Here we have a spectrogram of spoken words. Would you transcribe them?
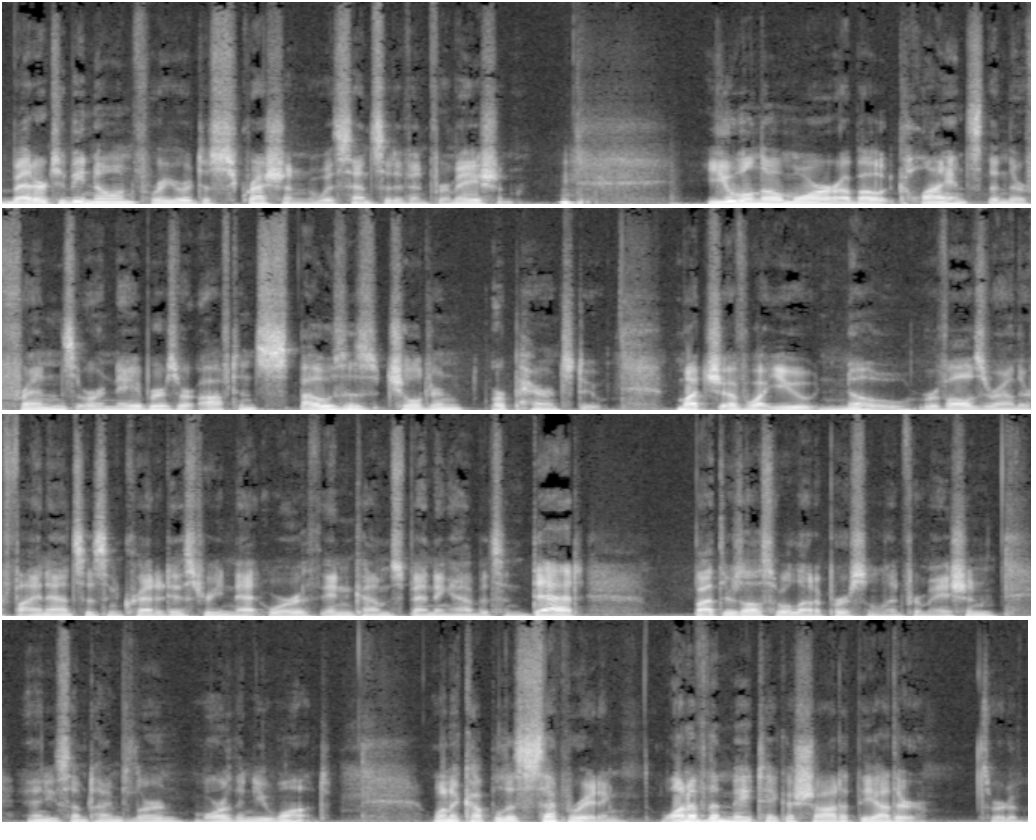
Better to be known for your discretion with sensitive information. Mm-hmm. You will know more about clients than their friends or neighbors or often spouses, children, or parents do. Much of what you know revolves around their finances and credit history, net worth, income, spending habits, and debt, but there's also a lot of personal information, and you sometimes learn more than you want. When a couple is separating, one of them may take a shot at the other, sort of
